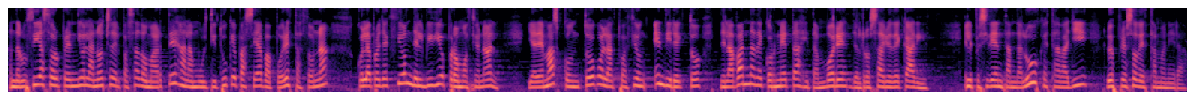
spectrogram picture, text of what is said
Andalucía sorprendió la noche del pasado martes a la multitud que paseaba por esta zona con la proyección del vídeo promocional y además contó con la actuación en directo de la banda de cornetas y tambores del Rosario de Cádiz. El presidente andaluz, que estaba allí, lo expresó de esta manera.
